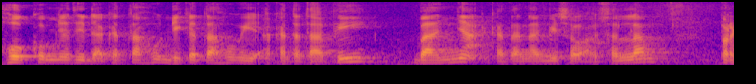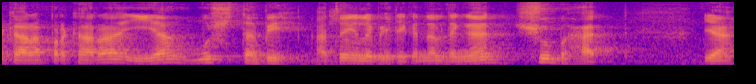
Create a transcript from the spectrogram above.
hukumnya tidak ketahui, diketahui akan tetapi banyak kata Nabi SAW perkara-perkara yang mustabih atau yang lebih dikenal dengan syubhat ya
